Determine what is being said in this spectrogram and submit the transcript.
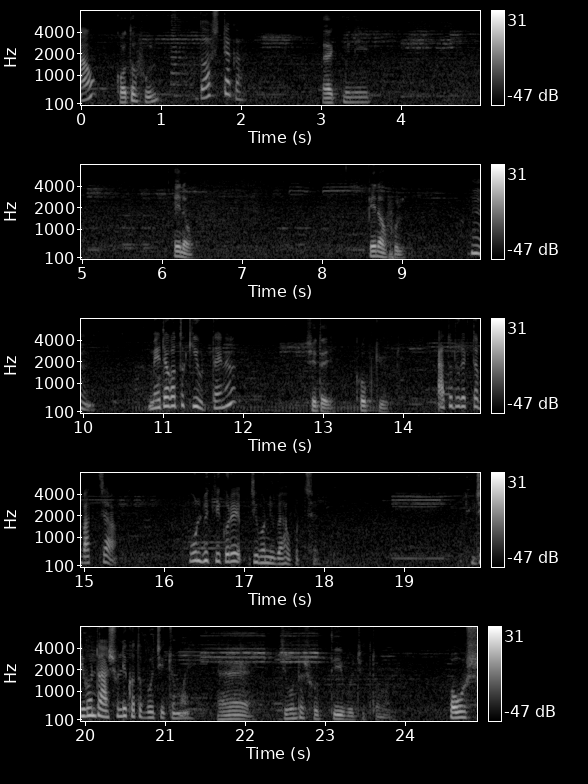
নাও। কত ফুল? দশ টাকা। এক মিনিট। এই নাও। এই নাও ফুল। হুম মেয়েটা কত কিউট তাই না? সেটাই খুব কিউট এতটুকু একটা বাচ্চা ফুল বিক্রি করে জীবন নির্বাহ করছে। জীবনটা আসলে কত বৈচিত্র্যময়। হ্যাঁ জীবনটা সত্যিই বৈচিত্র্যময়। অবশ্য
